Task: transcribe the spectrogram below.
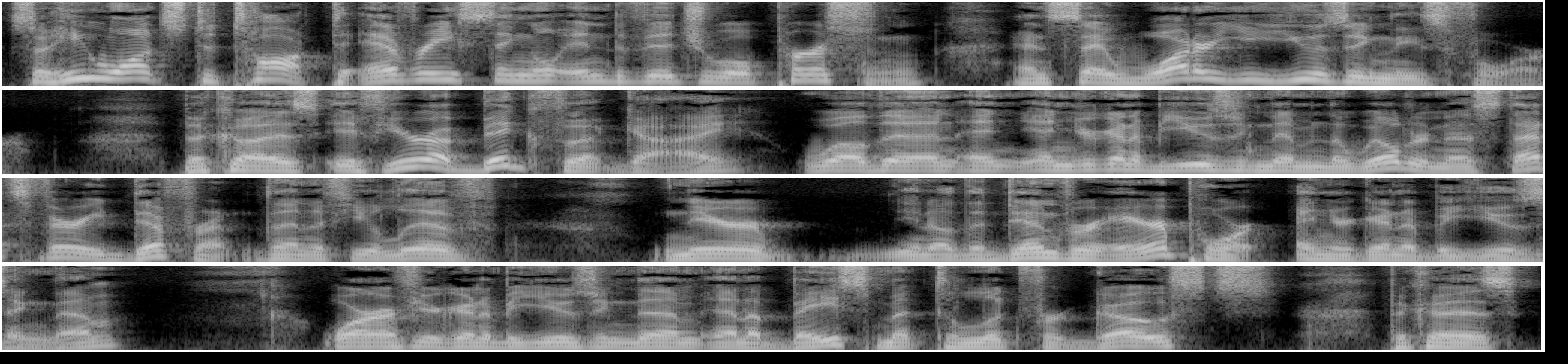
So he wants to talk to every single individual person and say, what are you using these for? Because if you're a Bigfoot guy, well then, and, and you're going to be using them in the wilderness, that's very different than if you live near, you know, the Denver airport and you're going to be using them or if you're going to be using them in a basement to look for ghosts, because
